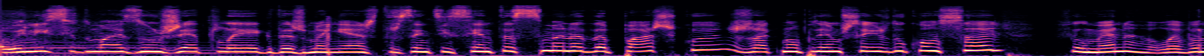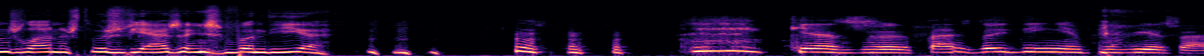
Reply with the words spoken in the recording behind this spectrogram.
É o início de mais um jet lag das manhãs 360, semana da Páscoa, já que não podemos sair do Conselho. Filomena, leva-nos lá nas tuas viagens. Bom dia. Queres, estás doidinha para viajar.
